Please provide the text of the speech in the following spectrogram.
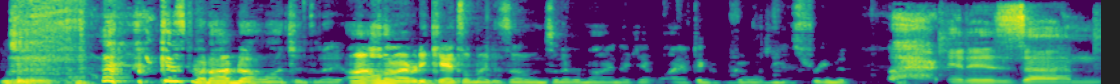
Guess what? I'm not watching tonight. Although I already canceled my DAZN, so never mind. I can't. I have to go and stream it. It is. Um,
